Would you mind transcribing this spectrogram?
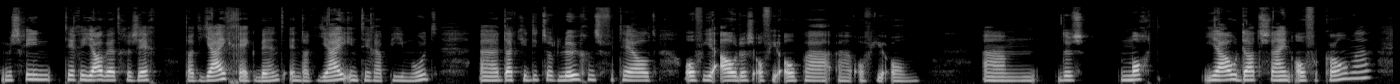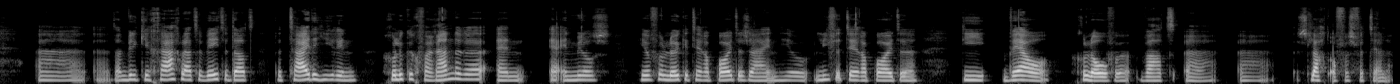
misschien tegen jou werd gezegd dat jij gek bent en dat jij in therapie moet. Uh, dat je dit soort leugens vertelt over je ouders of je opa uh, of je oom. Um, dus mocht jou dat zijn overkomen, uh, dan wil ik je graag laten weten dat de tijden hierin gelukkig veranderen en er inmiddels heel veel leuke therapeuten zijn, heel lieve therapeuten, die wel geloven wat slachtoffers vertellen.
